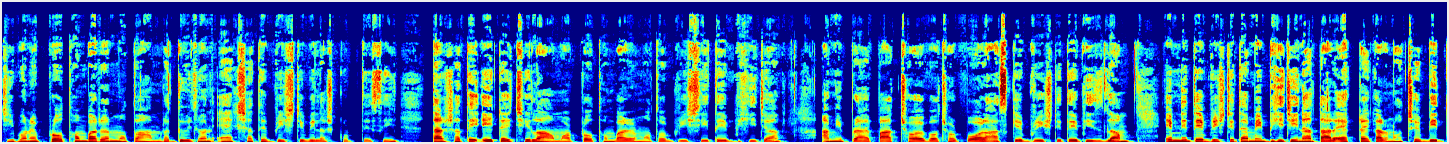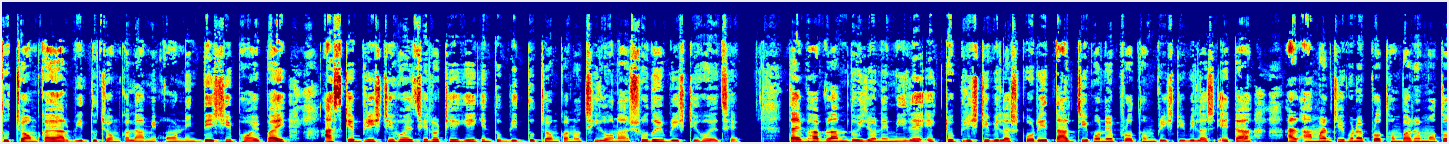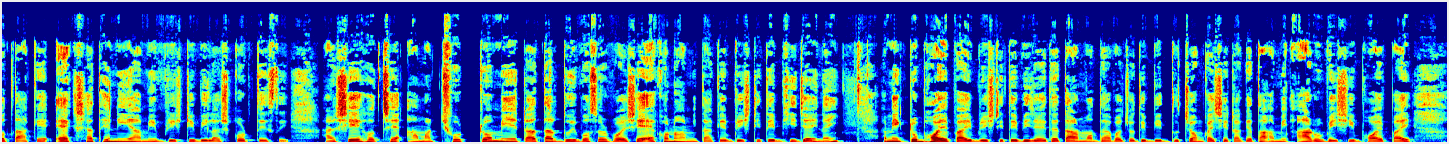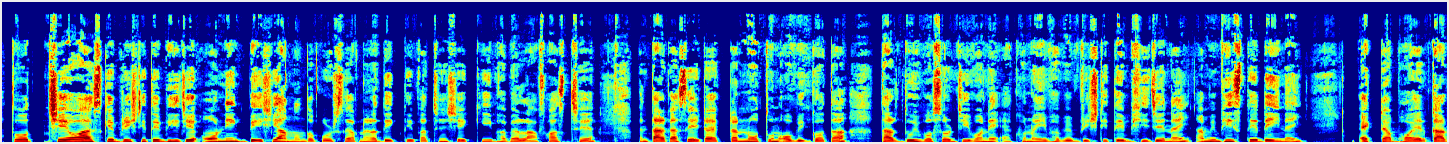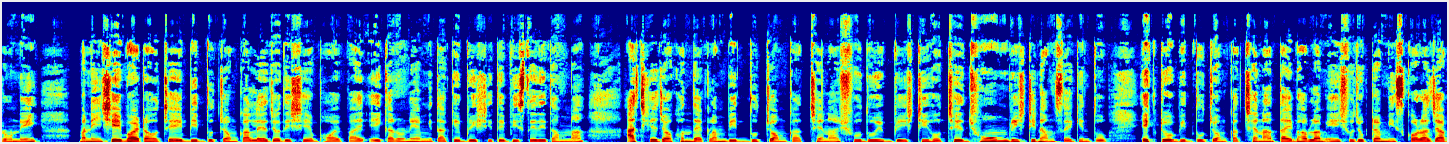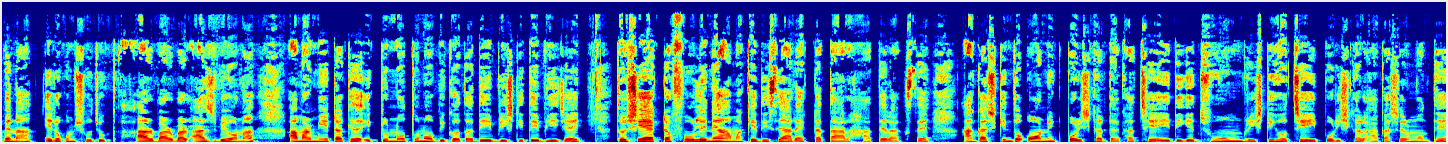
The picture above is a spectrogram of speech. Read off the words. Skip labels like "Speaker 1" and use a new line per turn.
জীবনে প্রথমবারের মতো আমরা দুইজন একসাথে বৃষ্টি বিলাস করতেছি। তার সাথে এটাই ছিল আমার প্রথমবারের মতো বৃষ্টিতে ভিজা। আমি প্রায় পাঁচ ছয় বছর পর আজকে বৃষ্টিতে ভিজলাম। এমনিতে বৃষ্টিতে আমি ভিজি না, তার একটাই কারণ হচ্ছে বিদ্যুৎ চমকায়, আর বিদ্যুৎ চমকালে আমি অনেক বেশি ভয় পাই। আজকে বৃষ্টি হয়েছিল ঠিকই, কিন্তু বিদ্যুৎ চমকানো ছিল না, শুধুই বৃষ্টি হয়েছে। তাই ভাবলাম দুইজনে মিলে একটু বৃষ্টিবিলাস করি। তার জীবনের প্রথম বৃষ্টিবিলাস এটা। আর আমার জীবনে প্রথমবারের মতো তাকে একসাথে নিয়ে আমি বৃষ্টিবিলাস করতেছি। আর সে হচ্ছে আমার ছোট্ট মেয়েটা। তার দুই বছর বয়সে এখনও আমি তাকে বৃষ্টিতে ভিজাই নাই। আমি একটু ভয় পাই বৃষ্টিতে ভিজাইতে। তার মধ্যে আবার যদি বিদ্যুৎ চমকায় সেটাকে তো আমি আরও বেশি ভয় পাই। তো সেও আজকে বৃষ্টিতে ভিজে অনেক বেশি আনন্দ করছে। আপনারা দেখতেই পাচ্ছেন সে কীভাবে লাফাচ্ছে মানে তার কাছে এটা একটা নতুন অভিজ্ঞতা। তার দুই বছর জীবনে এখনও এইভাবে বৃষ্টিতে ভিজে নাই। আমি ভিজতে দেই নাই। একটা ভয়ের কারণেই। মানে সেই ভয়টা হচ্ছে এই বিদ্যুৎ চমকালে যদি সে ভয় পায়, এই কারণে আমি তাকে বৃষ্টিতে ভিজতে দিতাম না। আজকে যখন দেখলাম বিদ্যুৎ চমকাচ্ছে না, শুধুই বৃষ্টি হচ্ছে, ঝুম বৃষ্টি নামছে, কিন্তু একটুও বিদ্যুৎ চমকাচ্ছে না। তাই ভাবলাম এই সুযোগটা মিস করা যাবে না। এরকম সুযোগ আর বারবার আসবেও না। আমার মেয়েটাকে একটু নতুন অভিজ্ঞতা দিই বৃষ্টিতে ভিজায় তো সে একটা ফুল এনে আমাকে দিছে আর একটা তার হাতে রাখছে। আকাশ কিন্তু অনেক পরিষ্কার দেখাচ্ছে, এইদিকে ঝুম বৃষ্টি হচ্ছে এই পরিষ্কার আকাশের মধ্যে।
